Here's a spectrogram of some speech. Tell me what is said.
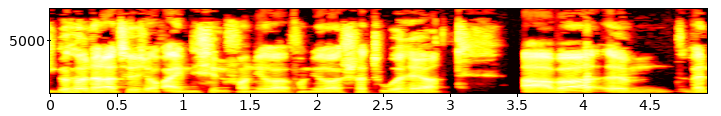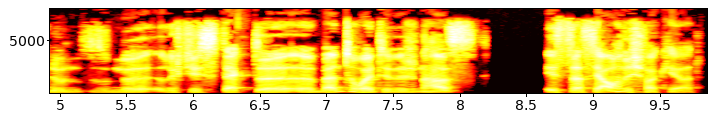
die gehören da natürlich auch eigentlich hin von ihrer, von ihrer Statur her. Aber ähm, wenn du so eine richtig stackte äh, Bantamweight Division hast, ist das ja auch nicht verkehrt.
